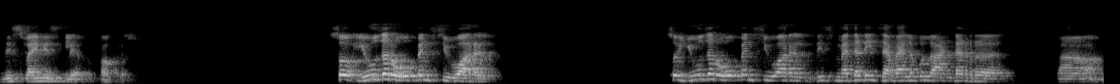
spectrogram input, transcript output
this line is clear okay so user opens URL So user opens URL. This method is available under uh, uh,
